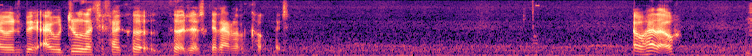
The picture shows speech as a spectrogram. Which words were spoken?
I would be. I would do that if I could. Could let's get out of the cockpit. Oh, hello.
